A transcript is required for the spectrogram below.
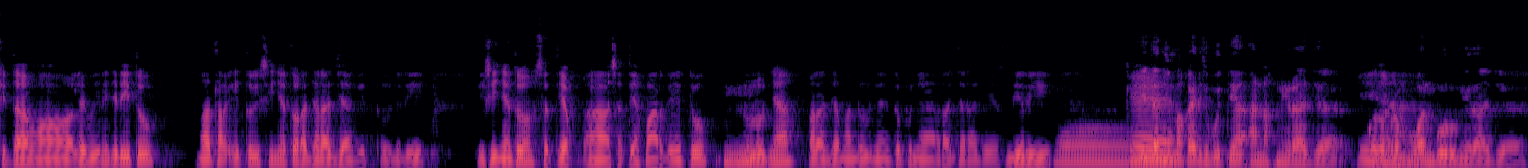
kita mau lebih ini, jadi itu Batak itu isinya tuh raja-raja gitu. Jadi isinya tuh setiap uh, setiap marga itu hmm. dulunya pada zaman dulunya itu punya raja-rajanya sendiri. Oh. Kayak- Kita nih makanya disebutnya anak niraja. Iya. Kalau perempuan boru niraja.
